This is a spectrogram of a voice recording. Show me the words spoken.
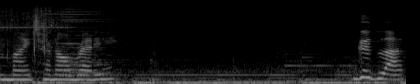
My turn already? Good luck.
